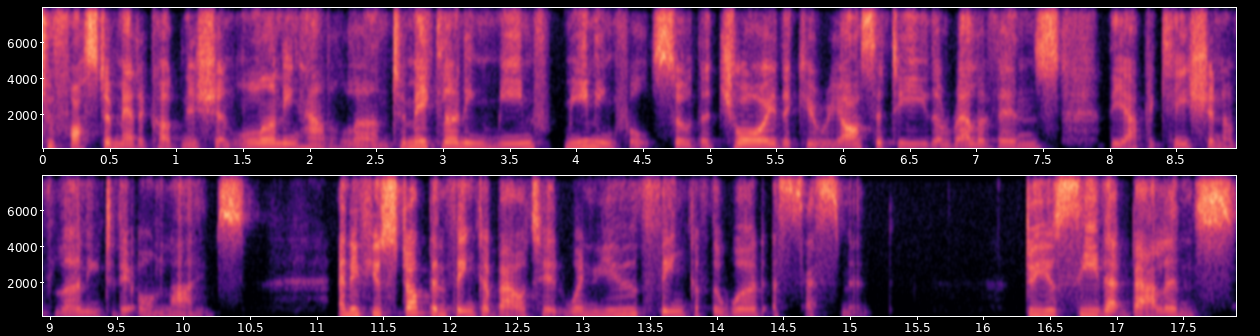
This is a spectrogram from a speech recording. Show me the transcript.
to foster metacognition, learning how to learn, to make learning mean, meaningful. So the joy, the curiosity, the relevance, the application of learning to their own lives. And if you stop and think about it, when you think of the word assessment, do you see that balance?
